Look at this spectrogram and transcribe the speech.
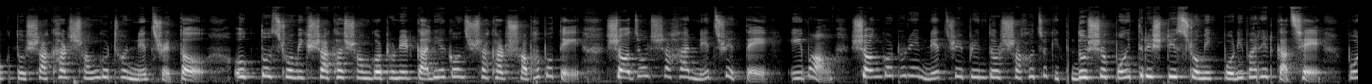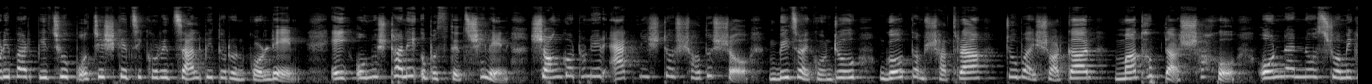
উক্ত শাখার সংগঠন নেতৃত্ব। উক্ত শ্রমিক শাখা সংগঠনের কালিয়াগঞ্জ শাখার সভাপতি সজল সাহার নেতৃত্বে এবং সংগঠনের নেতৃবৃন্দর সহযোগিতা দুশো পঁয়ত্রিশটি শ্রমিক পরিবারের কাছে পরিবার পিছু পঁচিশ কেজি করে চাল বিতরণ করলেন। এই অনুষ্ঠানে উপস্থিত ছিলেন সংগঠনের একনিষ্ঠ সদস্য বিজয় কুণ্ডু, গৌতম সাঁতরা, টুবাই সরকার, মাধব দাস সহ অন্যান্য শ্রমিক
